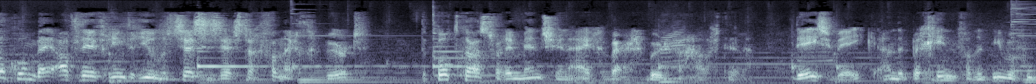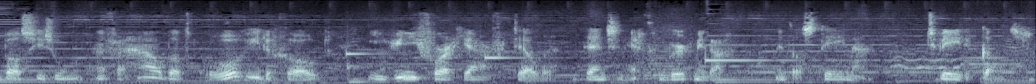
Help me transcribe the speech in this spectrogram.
Welkom bij aflevering 366 van Echt Gebeurd. De podcast waarin mensen hun eigen waargebeurde verhalen vertellen. Deze week, aan het begin van het nieuwe voetbalseizoen, een verhaal dat Rory de Groot in juni vorig jaar vertelde tijdens een Echt Gebeurd middag met als thema Tweede Kans.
